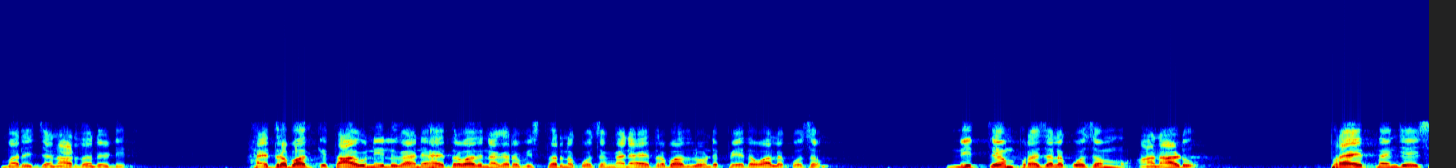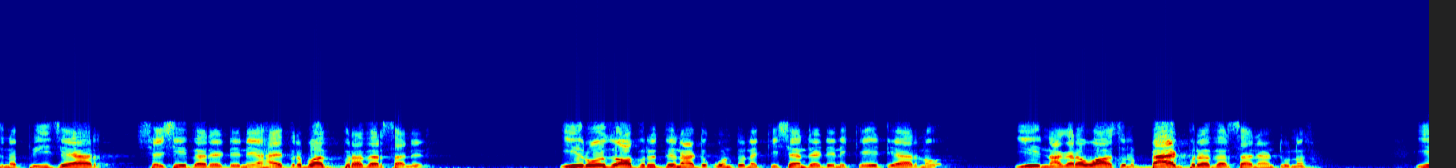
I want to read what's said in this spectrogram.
మరి జనార్దన్ రెడ్డిని. హైదరాబాద్కి తాగునీళ్ళు కానీ హైదరాబాద్ నగర విస్తరణ కోసం కానీ హైదరాబాద్లో ఉండే పేదవాళ్ళ కోసం నిత్యం ప్రజల కోసం ఆనాడు ప్రయత్నం చేసిన పీజేఆర్ శశిధర్ రెడ్డిని హైదరాబాద్ బ్రదర్స్ అనేది. ఈరోజు అభివృద్ధిని అడ్డుకుంటున్న కిషన్ రెడ్డిని కేటీఆర్ను ఈ నగరవాసులు బ్యాడ్ బ్రదర్స్ అని అంటున్నారు. ఈ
